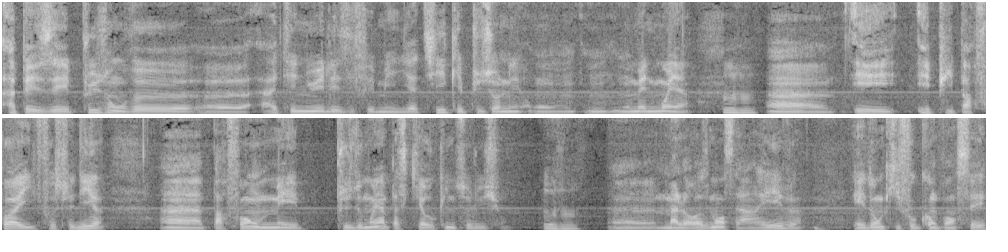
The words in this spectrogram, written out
apaisé, plus on veut euh, atténuer les effets médiatiques et plus on, est, on, on, met de moyens. Mhm. Euh, et, et, puis parfois, il faut se le dire, parfois on met plus de moyens parce qu'il n'y a aucune solution. Mhm. Malheureusement, ça arrive, et donc il faut compenser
